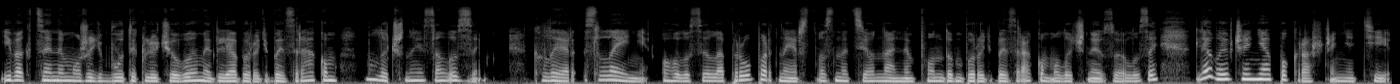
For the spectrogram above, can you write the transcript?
і вакцини можуть бути ключовими для боротьби з раком молочної залози. Клер Слейні оголосила про партнерство з Національним фондом боротьби з раком молочної залози для вивчення покращення ті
